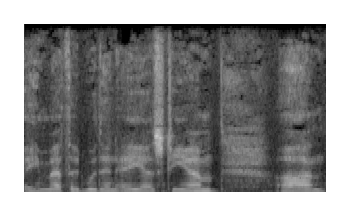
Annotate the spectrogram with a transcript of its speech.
a method within ASTM. Um,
